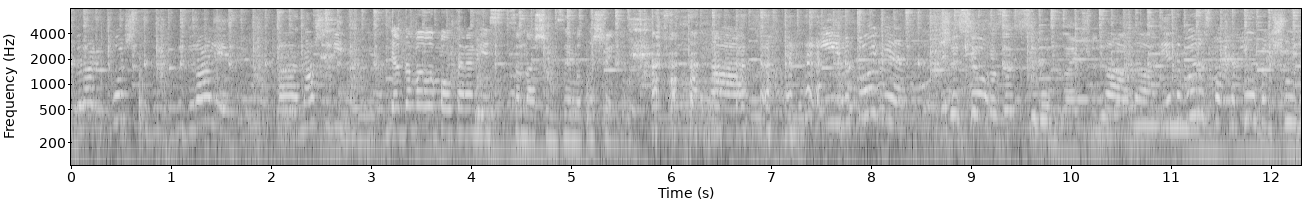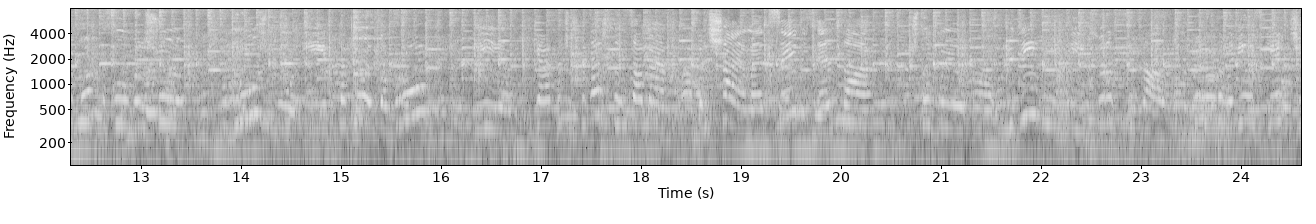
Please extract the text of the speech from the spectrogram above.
выбирали творчество, вы- выбирали э, наше видение. Я давала полтора месяца нашим взаимоотношениям. Да. И в итоге это все... всего начали. Да, да. И это выросло в такую большую любовь, в такую большую дружбу и в такое добро. Хочу сказать, что самая а, большая моя цель – это чтобы а, у людей внутри все расцветало, чтобы становилось легче,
